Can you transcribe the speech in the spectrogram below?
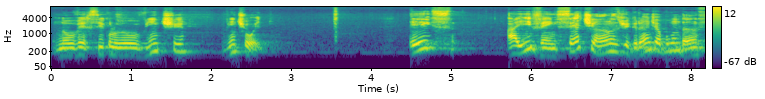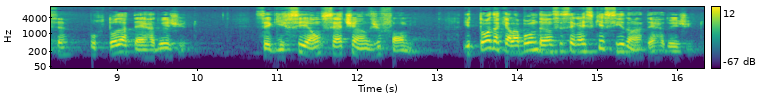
no versículo 20, 28. Eis aí vem sete anos de grande abundância por toda a terra do Egito. Seguir-se-ão sete anos de fome, e toda aquela abundância será esquecida na terra do Egito,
